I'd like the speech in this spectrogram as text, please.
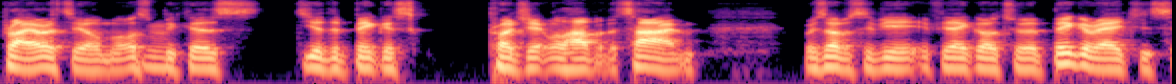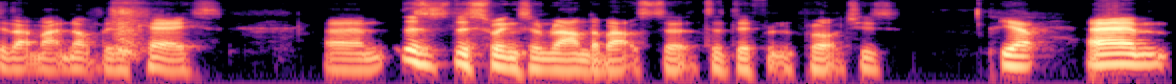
priority almost mm. because you're the biggest project we'll have at the time. Whereas obviously, if, you, if they go to a bigger agency, that might not be the case. Um, there's the swings and roundabouts to, to different approaches. Yep. Um,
